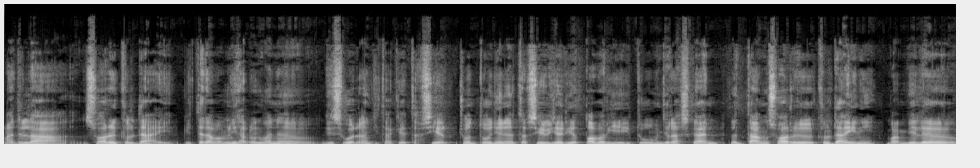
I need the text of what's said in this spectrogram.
adalah suara keldai kita dapat melihat bagaimana disebut dalam kitab kitab tafsir. Contohnya dalam tafsir Jari Tabari itu menjelaskan tentang suara keldai ini bila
